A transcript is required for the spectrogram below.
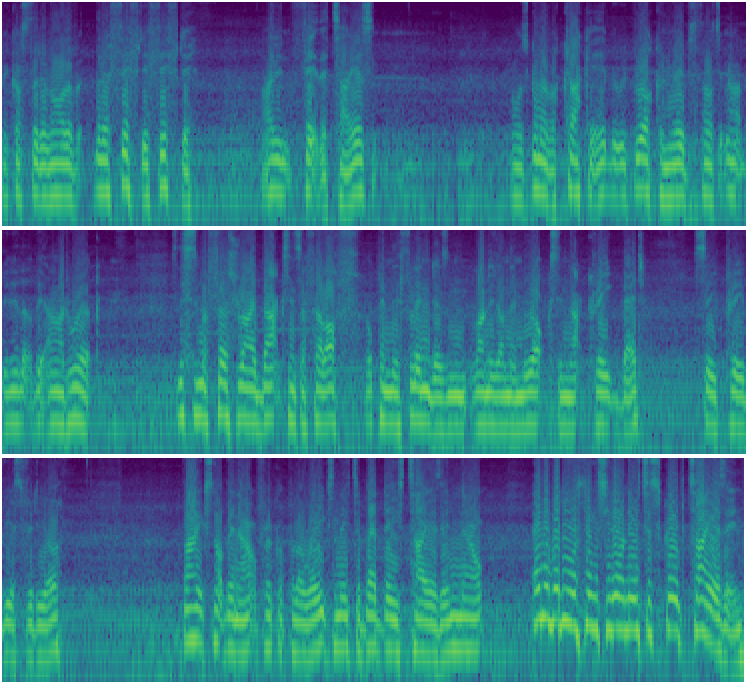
because they're more of they're a 50-50. I didn't fit the tyres. I was going to have a crack at it, but with broken ribs, I thought it might be a little bit hard work. So this is my first ride back since I fell off up in the Flinders and landed on them rocks in that creek bed. See previous video. Bike's not been out for a couple of weeks. I need to bed these tyres in. Now, anybody who thinks you don't need to scrub tyres in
